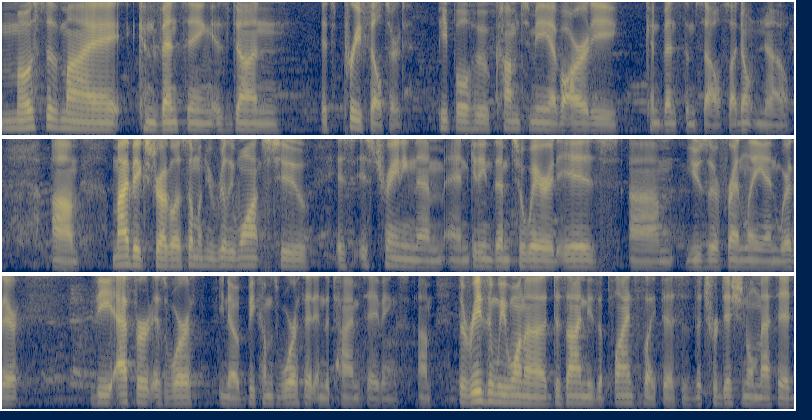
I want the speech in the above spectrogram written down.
most of my convincing is done. It's pre-filtered. People who come to me have already convinced themselves. I don't know. Um, my big struggle is someone who really wants to is, is training them and getting them to where it is um, user friendly and where they're the effort is worth, you know, becomes worth it in the time savings. Um, the reason we want to design these appliances like this is the traditional method.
